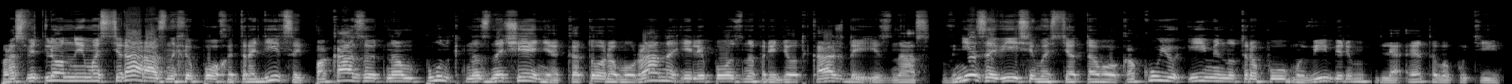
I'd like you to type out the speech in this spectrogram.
Просветленные мастера разных эпох и традиций показывают нам пункт назначения, к которому рано или поздно придет каждый из нас, вне зависимости от того, какую именно тропу мы выберем для этого пути.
